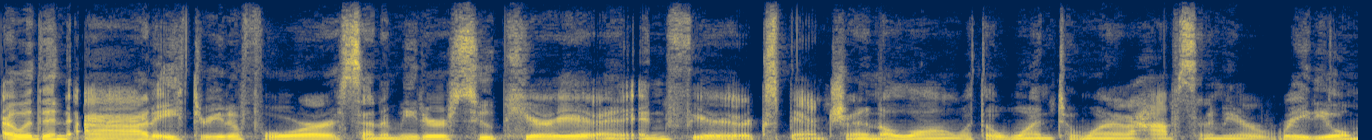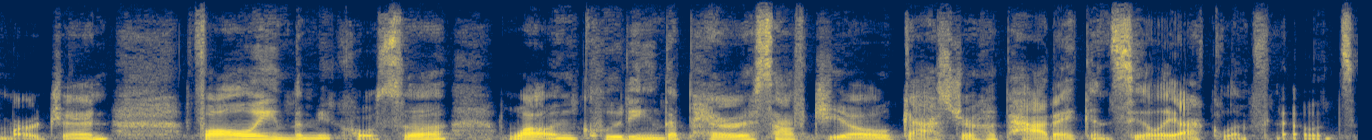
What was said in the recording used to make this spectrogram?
I would then add a 3 to 4 centimeter superior and inferior expansion along with a 1 to 1.5 centimeter radial margin following the mucosa while including the paraesophageal gastrohepatic, and celiac lymph nodes.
